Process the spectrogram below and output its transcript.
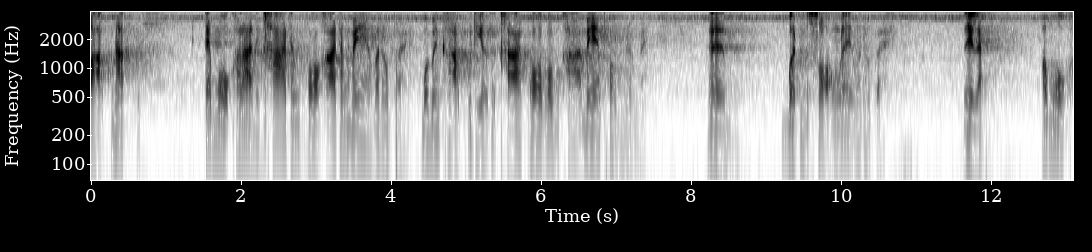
บาปนัก แต่โมกขลาเนี่ยขาทั้งพอขาทั้งแม่วันลงไปบ่เป็นขาผู้เดียวถ้าขาพอผมขาแม่ผมเนี่ยไหม เออเบิ่นสองเลยวันไปนี่แหละ พระโมกข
